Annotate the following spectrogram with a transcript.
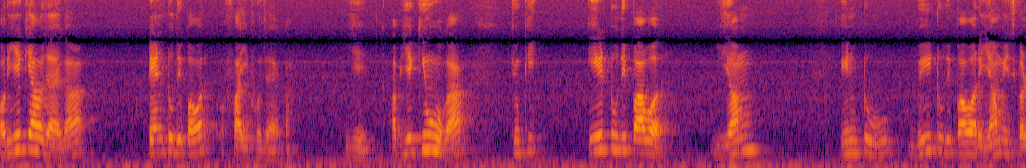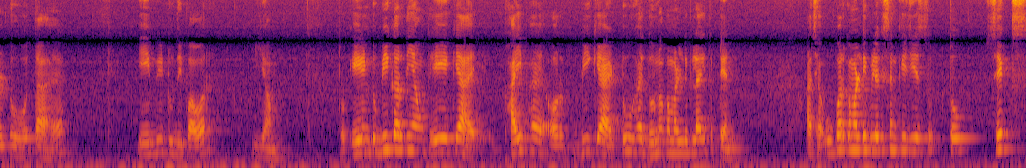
और ये क्या हो जाएगा? टेन टू दावर फाइव हो जाएगा। ये। अब ये क्यों होगा? क्योंकि a to the power m into b to the power m equal to होता है a b to the power m तो ए इंटू बी कर दिया हूँ। तो ए क्या है? फाइव है और बी क्या है? टू है, दोनों का मल्टीप्लाई तो टेन अच्छा ऊपर का मल्टीप्लीकेशन कीजिए तो सिक्स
